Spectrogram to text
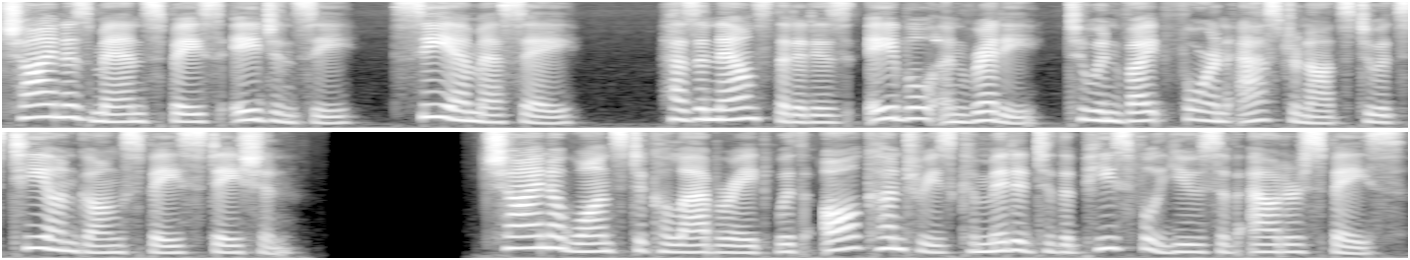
China's Manned Space Agency, CMSA, has announced that it is able and ready to invite foreign astronauts to its Tiangong space station. China wants to collaborate with all countries committed to the peaceful use of outer space.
